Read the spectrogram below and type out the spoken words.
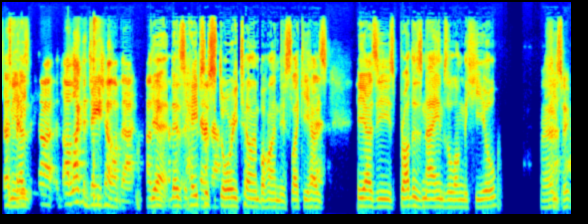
That's pretty, uh, I like the detail of that. I yeah, there's heaps of storytelling behind this. Like he Yeah. has, he has his brother's names along the heel. Yeah, deep.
